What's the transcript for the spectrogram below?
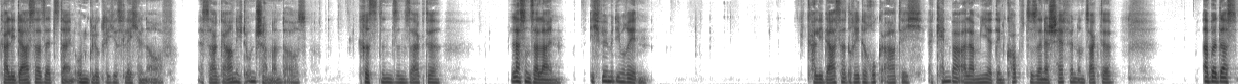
Kalidasa setzte ein unglückliches Lächeln auf. Es sah gar nicht uncharmant aus. Christensen sagte, Lass uns allein. Ich will mit ihm reden. Kalidasa drehte ruckartig, erkennbar alarmiert, den Kopf zu seiner Chefin und sagte, Aber das,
